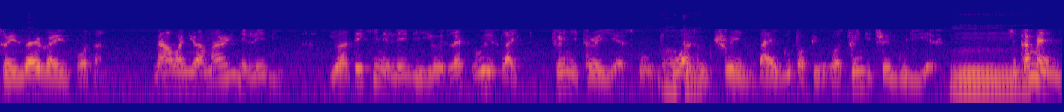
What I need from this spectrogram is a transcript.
So it's very, very important. Now, when you are marrying a lady, you are taking a lady who, who is like 23 years old, who has been trained by a group of people for 23 good years Mm. to come and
